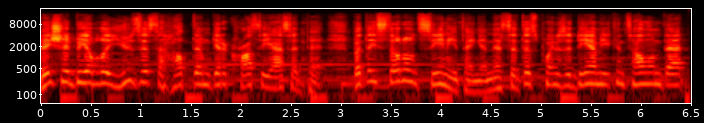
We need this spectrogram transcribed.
they should be able to use this to help them get across the acid pit, but they still don't see anything. And this, at this point as a DM, you can tell them that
